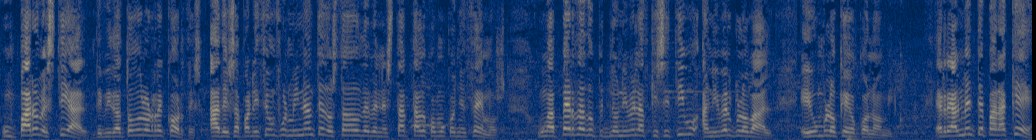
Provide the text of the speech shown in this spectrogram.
Un paro bestial debido a todos os recortes, a desaparición fulminante do estado de benestar tal como coñecemos, unha perda do, do nivel adquisitivo a nivel global e un bloqueo económico. E realmente para qué?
